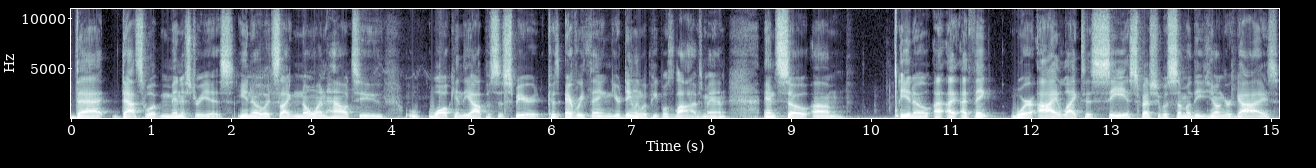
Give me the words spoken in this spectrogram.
that that's what ministry is. You know it's like knowing how to walk in the opposite spirit because everything you're dealing with people's lives man. And so um you know, I, I- I think where I like to see, especially with some of these younger guys,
